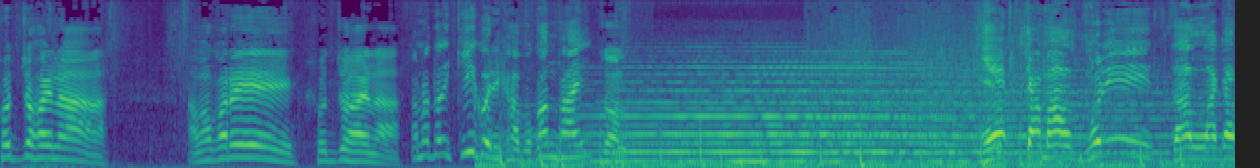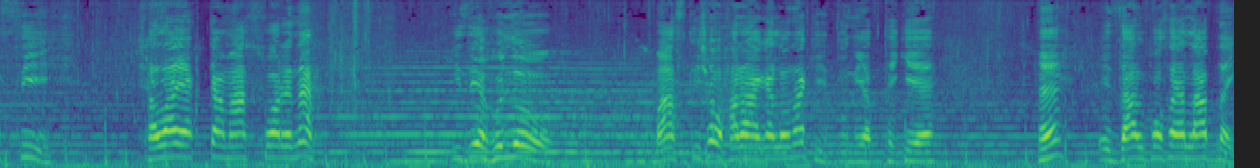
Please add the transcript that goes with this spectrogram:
সহ্য হয় না আমার ঘরে সহ্য হয় না আমরা তাহলে কি করি খাব ভাই চল একটা মাছ ধরি জাল লাগাচ্ছি শালা একটা মাছ পড়ে না কি যে হলো মাছ কি সব হারা গেল নাকি দুনিয়ার থেকে হ্যাঁ? এই জাল পচায় লাভ নাই।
